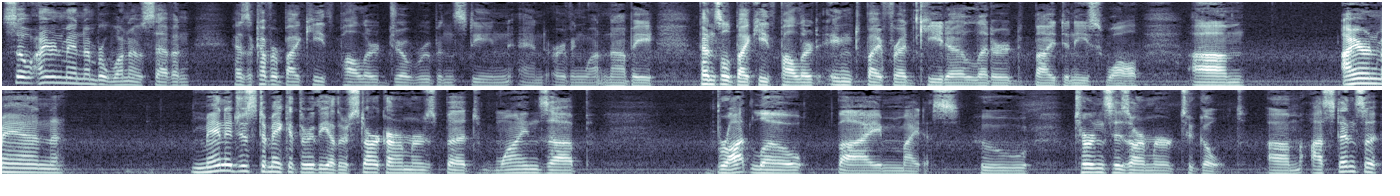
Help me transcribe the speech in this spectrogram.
So Iron Man number 107 has a cover by Keith Pollard, Joe Rubinstein, and Irving Watanabe, penciled by Keith Pollard, inked by Fred Kida, lettered by Denise Wohl. Um, Iron Man manages to make it through the other Stark armors, but winds up brought low by Midas, who turns his armor to gold. Um, ostensa,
